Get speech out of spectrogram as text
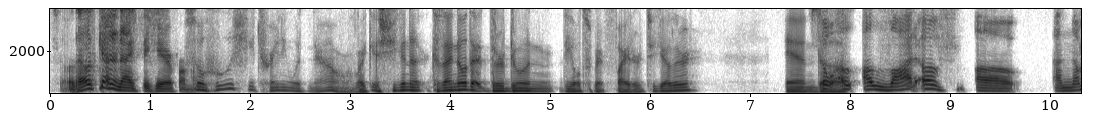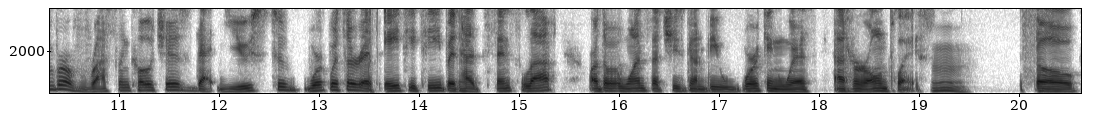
So that was kind of nice to hear from So her. who is she training with now? Like, is she gonna? Because I know that they're doing the Ultimate Fighter together, and So uh, a, a lot of uh, a number of wrestling coaches that used to work with her at ATT but had since left are the ones that she's going to be working with at her own place. mm, So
